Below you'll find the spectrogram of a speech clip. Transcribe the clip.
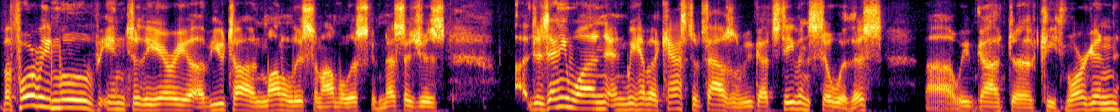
Before we move into the area of Utah and monoliths and obelisks and messages, does anyone, and we have a cast of thousands, we've got Stephen still with us, uh, we've got uh, Keith Morgan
